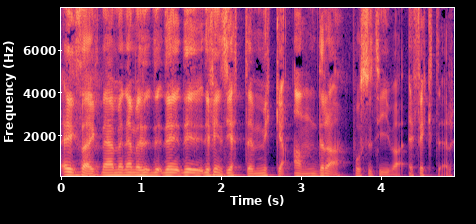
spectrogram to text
Exakt, nej men, nej, men det, det, det, finns jättemycket andra positiva effekter.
